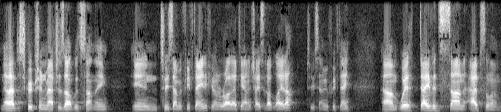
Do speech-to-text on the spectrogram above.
now, that description matches up with something in 2 Samuel 15, if you want to write that down and chase it up later. 2 Samuel 15, um, where David's son Absalom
